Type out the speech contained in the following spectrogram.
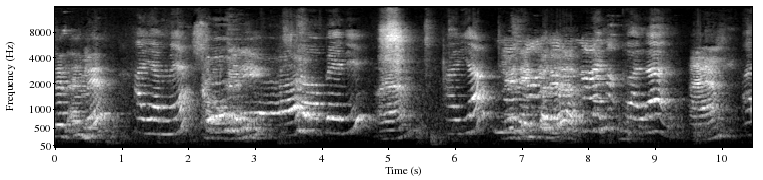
Then I am a strawberry. I am red color. I am I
